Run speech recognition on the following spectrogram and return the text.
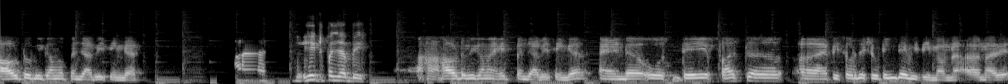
how to become a Punjabi singer hit Punjabi. ਹਾਂ how to become a hit Punjabi singer and ਉਸ ਦੇ ਫਰਸਟ ਐਪੀਸੋਡ ਦੇ ਸ਼ੂਟਿੰਗ ਤੇ ਵੀ ਸੀ ਮੈਂ ਉਹਨਾਂ ਦੇ।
